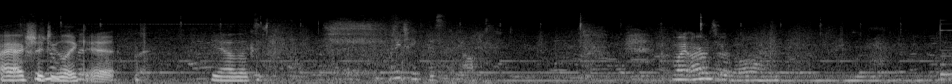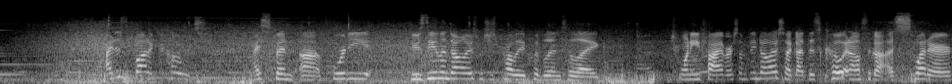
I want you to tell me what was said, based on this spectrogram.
I actually do like it. Yeah, that's. Let me take this thing off. My arms are long. I just bought a coat. I spent uh, 40 New Zealand dollars, which is probably equivalent to like 25 or something dollars. So I got this coat and I also got a sweater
